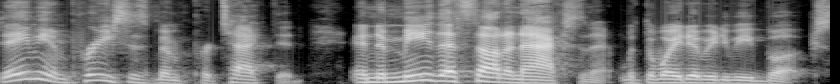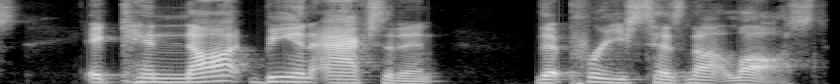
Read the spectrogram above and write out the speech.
Damian Priest has been protected. And to me, that's not an accident with the way WWE books. It cannot be an accident that Priest has not lost.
